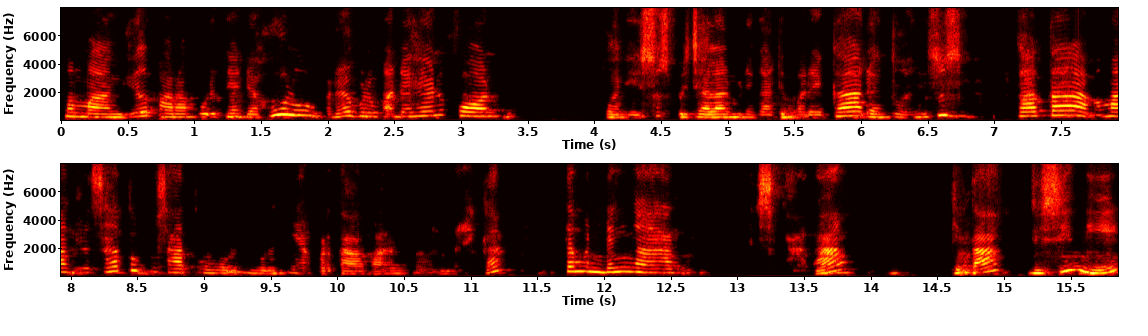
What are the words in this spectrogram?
memanggil para muridnya dahulu, padahal belum ada handphone. Tuhan Yesus berjalan mendekati mereka dan Tuhan Yesus kata memanggil satu persatu murid-muridnya pertama. Mereka kita mendengar. Sekarang kita di sini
